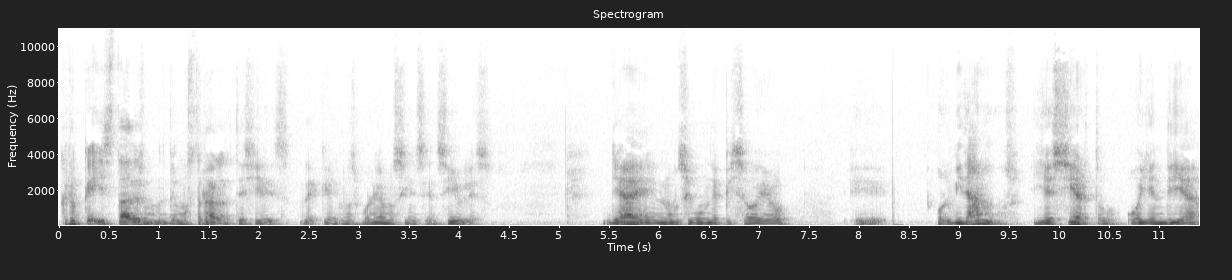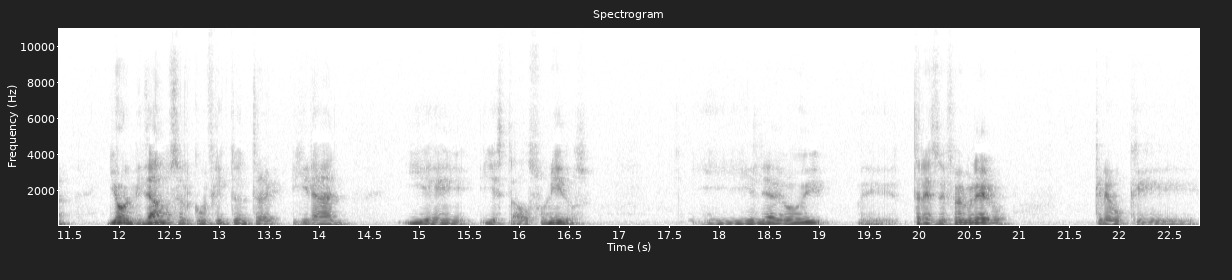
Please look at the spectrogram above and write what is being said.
creo que ahí está demostrada la tesis de que nos volvemos insensibles. Ya en un segundo episodio eh, olvidamos, y es cierto, hoy en día ya olvidamos el conflicto entre Irán y, eh, Estados Unidos. Y el día de hoy, eh, 3 de febrero, creo que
